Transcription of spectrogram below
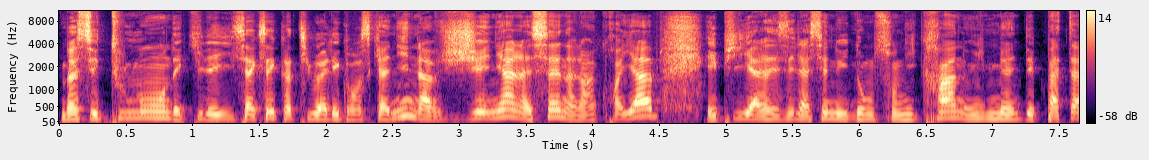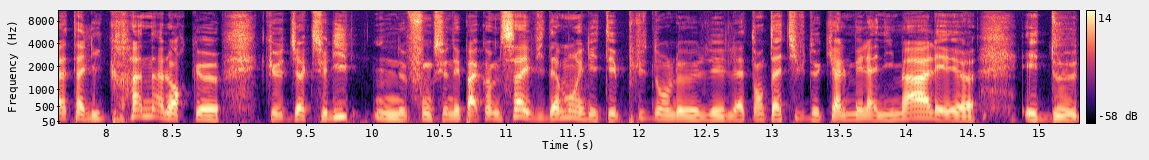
bah, c'est tout le monde et qu'il il s'accède quand il voit les grosses canines. Là, génial la scène, elle est incroyable. Et puis il y a la, scène où il dompe son icrane, où il met des patates à l'icrane, alors que, que Jack Sully ne fonctionnait pas comme ça. Évidemment, il était plus dans la tentative de calmer l'animal et, euh, et de,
